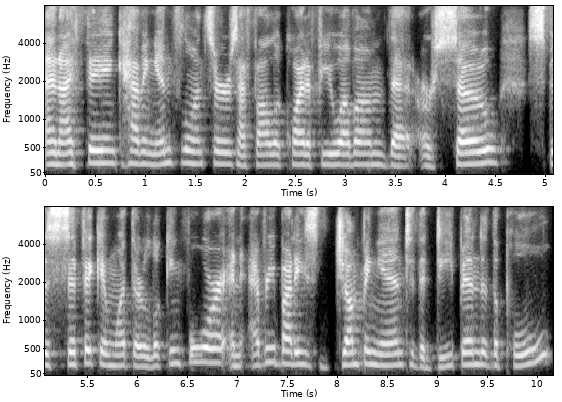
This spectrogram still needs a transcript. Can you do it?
And I think having influencers, I follow quite a few of them that are so specific in what they're looking for, and everybody's jumping into the deep end of the pool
